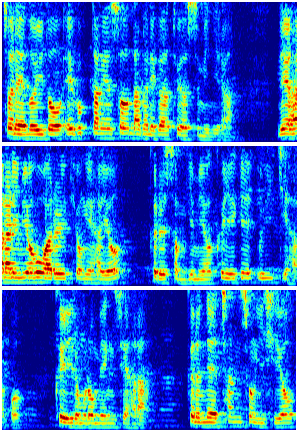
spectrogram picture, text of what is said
전에 너희도 애굽 땅에서 나그네가 되었음이니라. 내 하나님 여호와를 경외하여 그를 섬기며 그에게 의지하고 그의 이름으로 맹세하라. 그는 내 찬송이시요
